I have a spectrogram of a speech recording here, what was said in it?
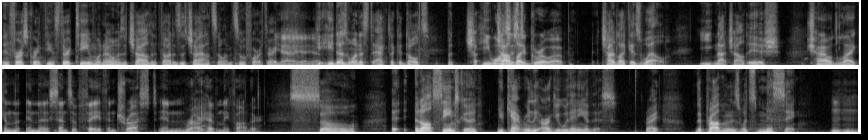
in 1 Corinthians 13, when I was a child, I thought as a child, so on and so forth, right? Yeah, yeah, yeah. He, he does want us to act like adults, but ch- he wants us to grow up childlike as well, Ye- not childish. childlike in the, in the sense of faith and trust in our heavenly Father. So it, it all seems good. You can't really argue with any of this, right? The problem is what's missing. Mm-hmm.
